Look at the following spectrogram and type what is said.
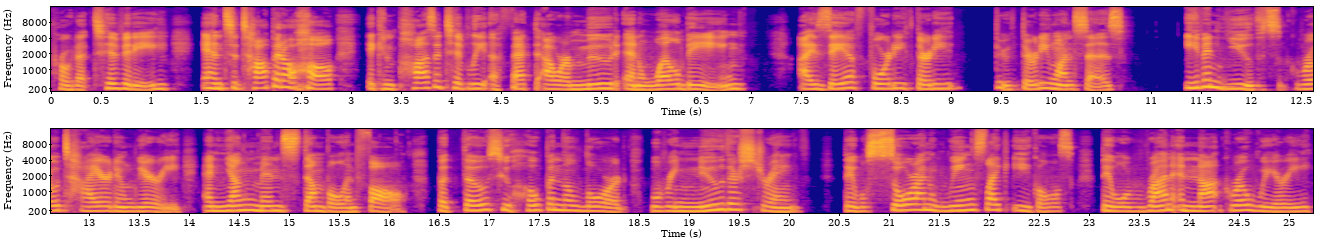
productivity. And to top it all, it can positively affect our mood and well being. Isaiah 40, 30 through 31 says, even youths grow tired and weary, and young men stumble and fall. But those who hope in the Lord will renew their strength. They will soar on wings like eagles. They will run and not grow weary.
